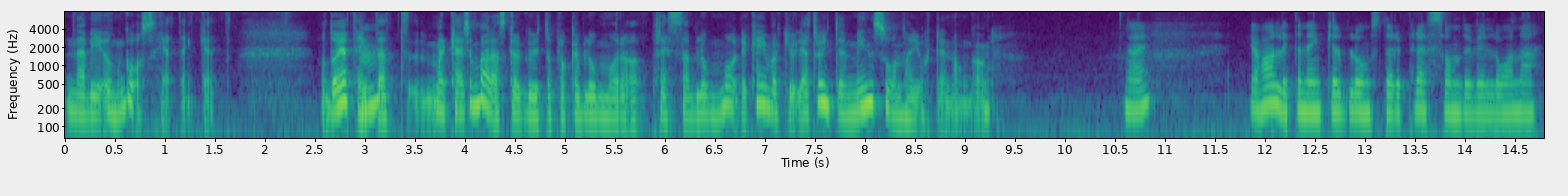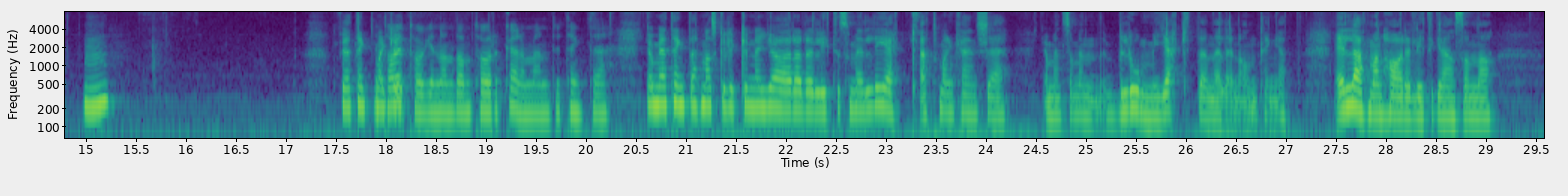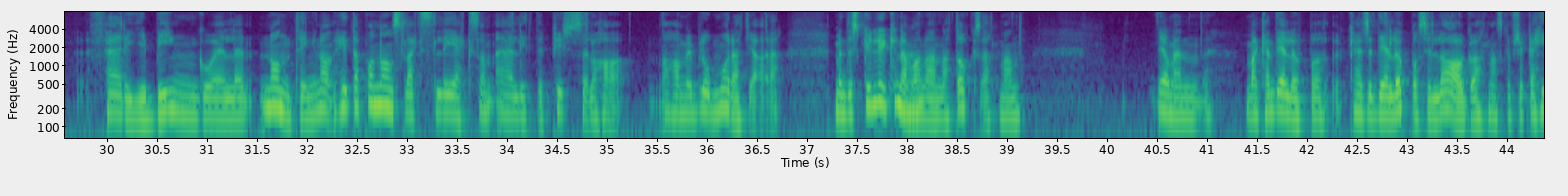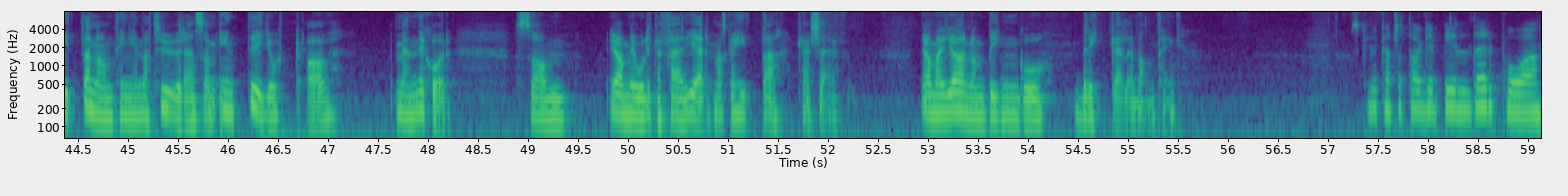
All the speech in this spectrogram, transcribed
När vi umgås helt enkelt. Och då har jag tänkt Mm. att man kanske bara ska gå ut och plocka blommor och pressa blommor. Det kan ju vara kul. Jag tror inte min son har gjort det någon gång. Nej. Jag har en liten enkel blomsterpress om du vill låna. Mm. För jag tänkte Det man tar kan... ett tag innan de torkar men du tänkte... Ja, men jag tänkte att man skulle kunna göra det lite som en lek, att man kanske, ja men som en blomjakten eller någonting. Att, eller att man har det lite grann som nå färgbingo eller någonting. Nå, hitta på någon slags lek som är lite pyssel och ha, och ha med blommor att göra. Men det skulle ju kunna Mm. vara något annat också, att man, ja men man kan dela upp och, kanske dela upp oss i lag och att man ska försöka hitta någonting i naturen som inte är gjort av människor. Som ja, med olika färger. Man ska hitta kanske, ja man gör någon bingo-bricka eller någonting. Skulle kanske tagit bilder på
